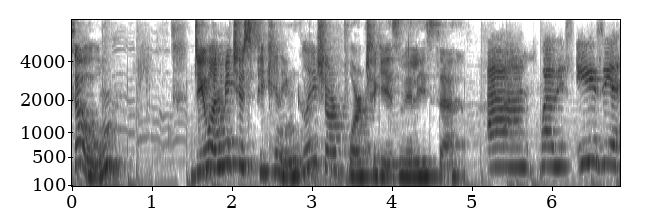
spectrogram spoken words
So, do you want me to speak in English or Portuguese, Melissa? Um, well, it's easier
